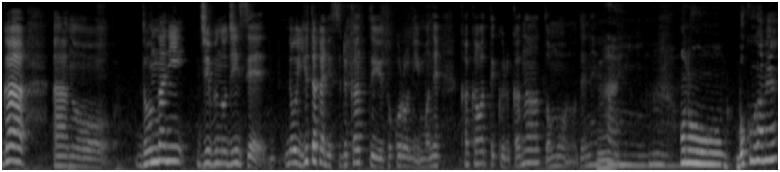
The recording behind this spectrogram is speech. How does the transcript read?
があのーどんなに自分の人生を豊かにするかっていうところにもね関わってくるかなと思うのでね。うんはいうんあのー僕がね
